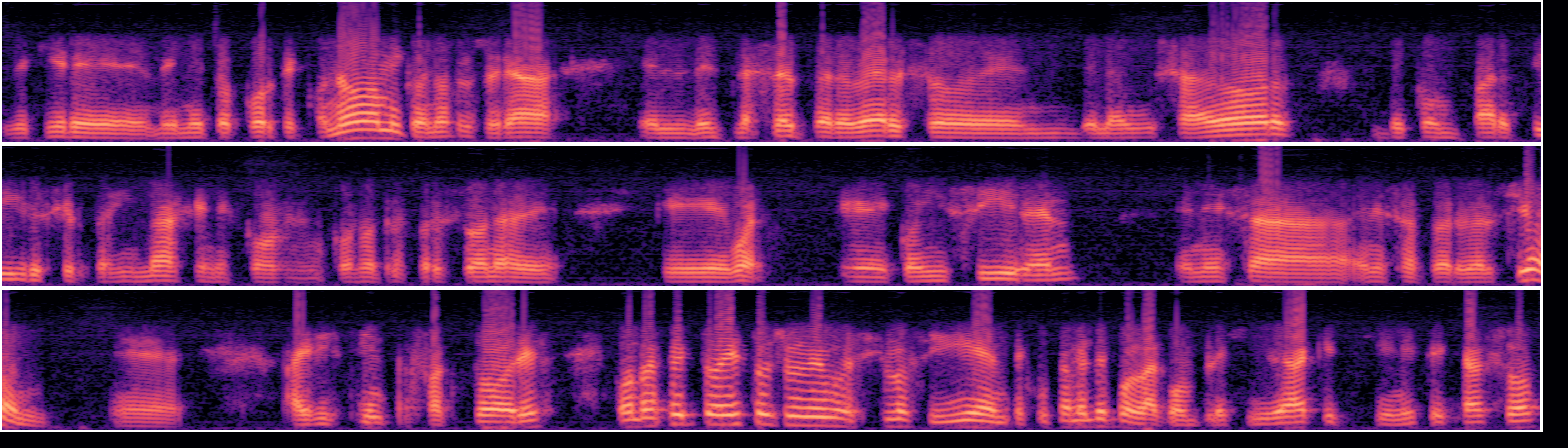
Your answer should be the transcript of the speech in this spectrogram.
de quiere de neto corte económico, en otros será el, placer perverso del abusador de compartir ciertas imágenes con, con otras personas de, que, bueno, que coinciden en esa, en esa perversión. Eh, hay distintos factores. Con respecto a esto yo debo decir lo siguiente, justamente por la complejidad que, en este caso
